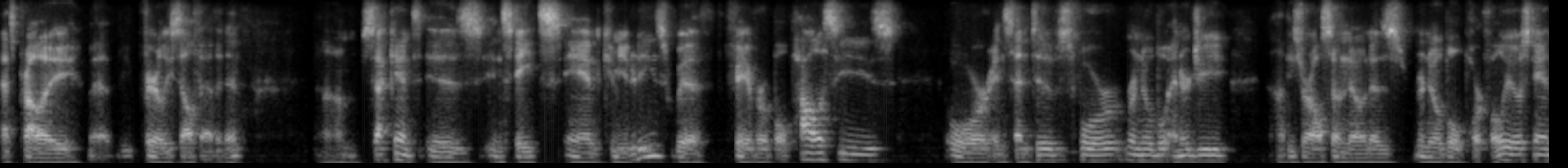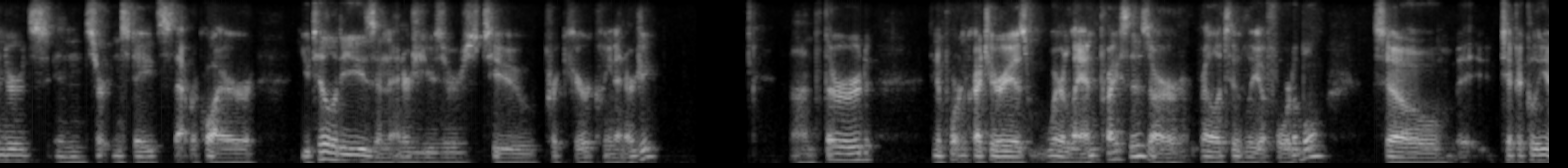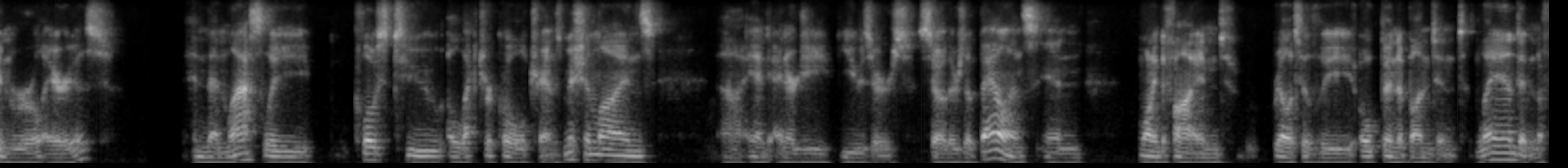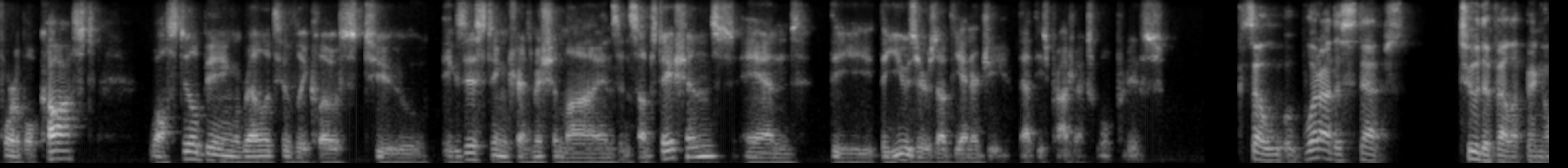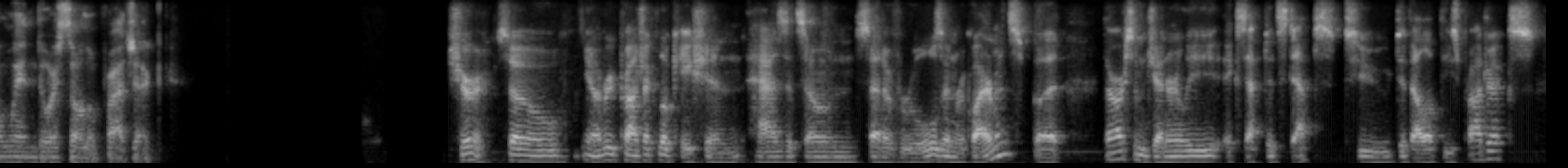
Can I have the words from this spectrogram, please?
that's probably uh, fairly self evident. Um, second is in states and communities with favorable policies or incentives for renewable energy uh, these are also known as renewable portfolio standards in certain states that require utilities and energy users to procure clean energy. And third, an important criteria is where land prices are relatively affordable. So typically in rural areas. And then lastly, close to electrical transmission lines uh, and energy users. So there's a balance in wanting to find relatively open, abundant land at an affordable cost while still being relatively close to existing transmission lines and substations and the the users of the energy that these projects will produce. So what are the steps to developing a wind or solar project? Sure. So, you know, every project location has its own set of rules and requirements, but there are some generally accepted steps to develop these projects.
